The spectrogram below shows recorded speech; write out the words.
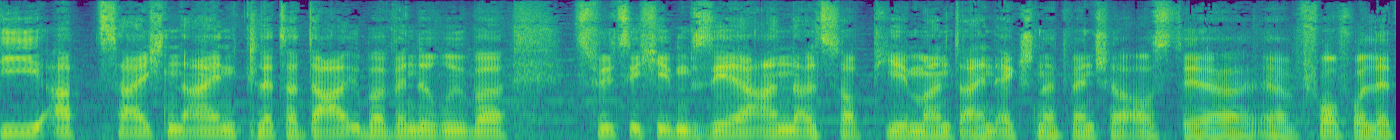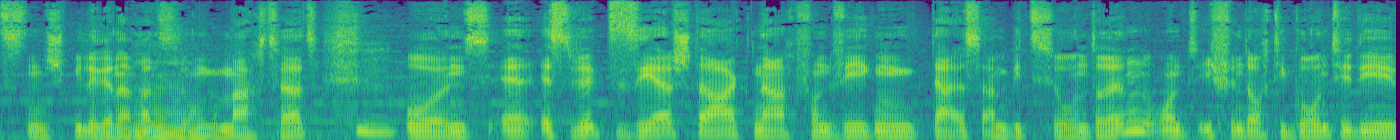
die Abzeichen ein, klettert da über Wände rüber. Es fühlt sich eben sehr an, als ob jemand ein Action-Adventure aus der äh, vorvorletzten Spielegeneration mhm. gemacht hat. Mhm. Und äh, es wirkt sehr stark nach von wegen, da ist Ambition drin. Und ich finde auch die Grundidee,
